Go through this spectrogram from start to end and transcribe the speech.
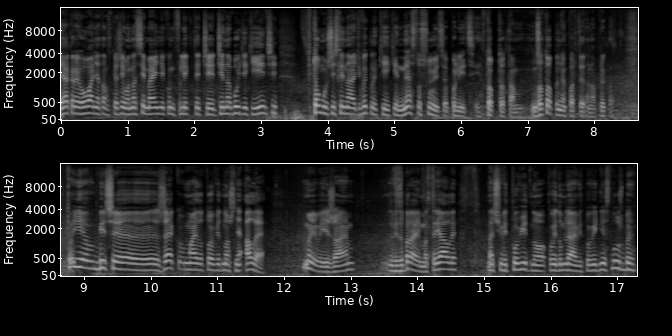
як реагування там, скажімо, на сімейні конфлікти чи, чи на будь-які інші, в тому числі навіть виклики, які не стосуються поліції, тобто там затоплення квартири, наприклад, то є більше е, ЖЕК має до того відношення, але ми виїжджаємо, збираємо матеріали, значить, відповідно повідомляємо відповідні служби.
